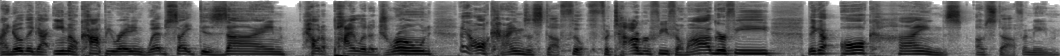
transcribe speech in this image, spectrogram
I know they got email copywriting, website design, how to pilot a drone. They got all kinds of stuff. Photography, filmography. They got all kinds of stuff. I mean,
